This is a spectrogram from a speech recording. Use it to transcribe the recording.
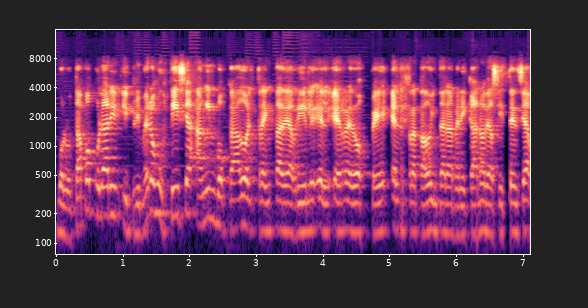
Voluntad Popular y, Primero Justicia han invocado el 30 de abril el R2P, el Tratado Interamericano de Asistencia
